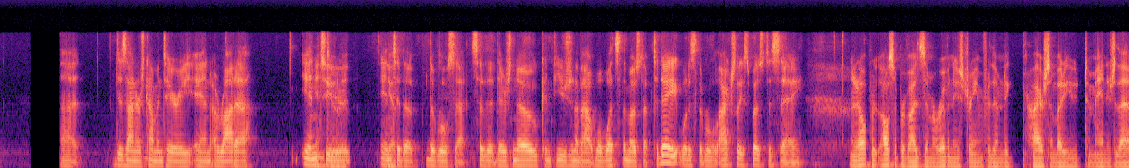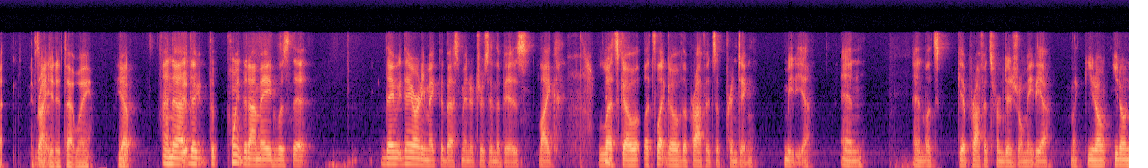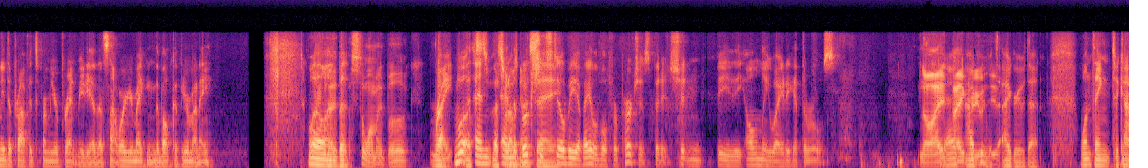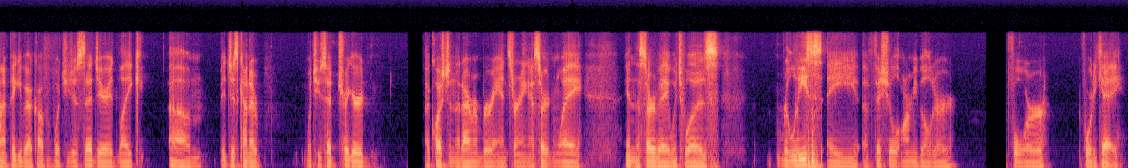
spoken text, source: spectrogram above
uh, designer's commentary and errata into Into into, it. the the rule set so that there's no confusion about well what's the most up to date what is the rule actually supposed to say And it al- also provides them a revenue stream for them to hire somebody who to manage that if Right. they did it that way. Yep. And uh, Yep. the the point that I made was that they they already make the best miniatures in the biz. Like, let's go. Let's let go of the profits of printing media, and and let's get profits from digital media. Like you don't you don't need the profits from your print media. That's not where you're making the bulk of your money. Well, But I, and, but I still want my book. right. Well, that's, and that's what and the gonna book should still be available for purchase, but it shouldn't be the only way to get the rules. No, I, Yeah, I, agree with you. that. I agree with that. One thing to kind of piggyback off of what you just said, Jared, like um, it just kind of what you said triggered a question that I remember answering a certain way in the survey, which was release a official army builder for 40k.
